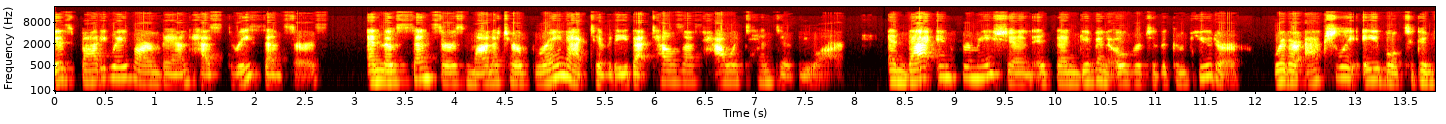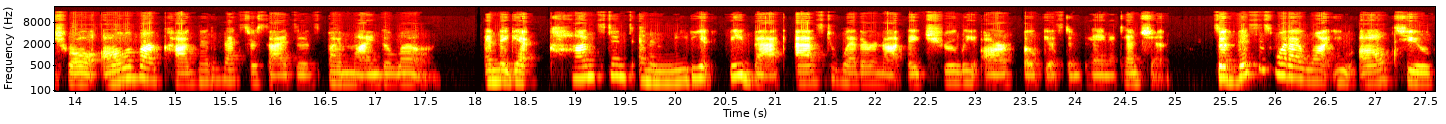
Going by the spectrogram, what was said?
this BodyWave armband has three sensors, and those sensors monitor brain activity that tells us how attentive you are. And that information is then given over to the computer where they're actually able to control all of our cognitive exercises by mind alone and they get constant and immediate feedback as to whether or not they truly are focused and paying attention. So, this is what I want you all to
